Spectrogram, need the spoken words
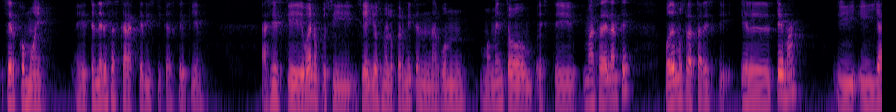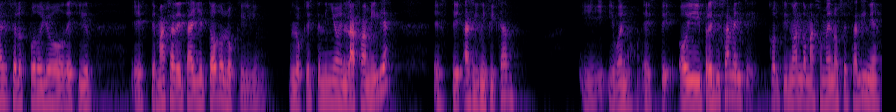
ser como él, eh, tener esas características que él tiene. Así es que, bueno, pues si, si ellos me lo permiten en algún momento este, más adelante, podemos tratar este, el tema y, y ya se los puedo yo decir este, más a detalle todo lo que, lo que este niño en la familia este, ha significado. Y, bueno, este, hoy precisamente, continuando más o menos esa línea,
